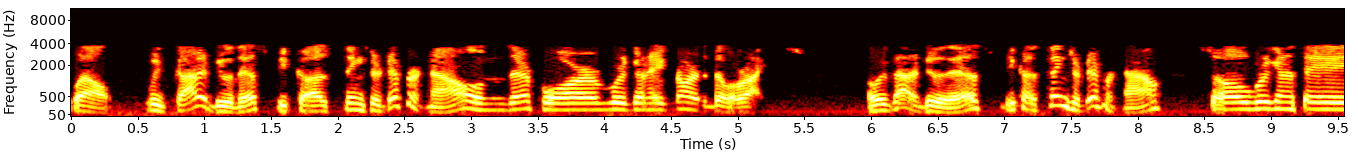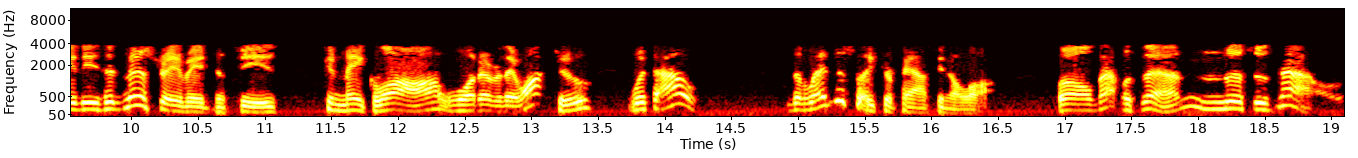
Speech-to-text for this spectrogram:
Well, we've got to do this because things are different now, and therefore we're going to ignore the Bill of Rights. Well, we've got to do this because things are different now, so we're going to say these administrative agencies can make law whatever they want to without the legislature passing a law. Well, that was then, this is now.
